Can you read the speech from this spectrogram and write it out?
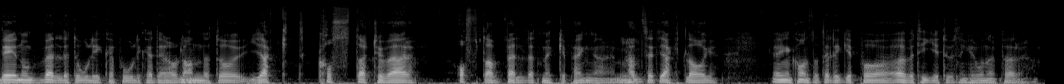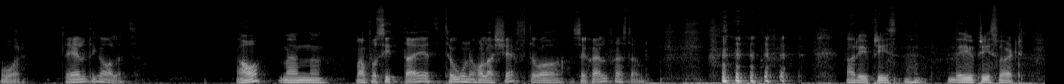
Det är nog väldigt olika på olika delar av Mm. landet och jakt kostar tyvärr ofta väldigt mycket pengar. En Mm. plats i ett jaktlag, det är ingen konst att det ligger på över 10 000 kronor per år. Det är lite galet. Ja, men eh, Man får sitta i ett torn och hålla käft och vara sig själv för en stund. ja, det, är ju pris, det är ju prisvärt.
